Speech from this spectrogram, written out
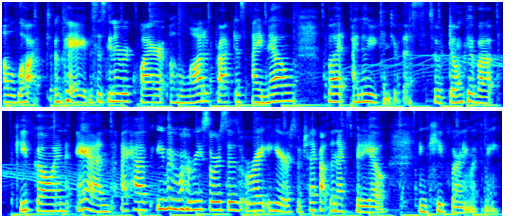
a lot, okay? This is gonna require a lot of practice, I know, but I know you can do this. So don't give up, keep going, and I have even more resources right here, so check out the next video and keep learning with me.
